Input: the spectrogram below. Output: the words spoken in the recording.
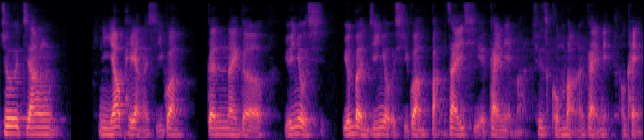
就是将你要培养的习惯跟那个原有习。原本已经有习惯绑在一起的概念嘛，就是捆绑的概念，OK。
